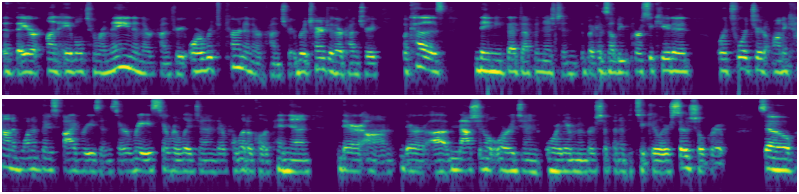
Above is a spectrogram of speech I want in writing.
that they are unable to remain in their country or return in their country return to their country because they meet that definition because they'll be persecuted or tortured on account of one of those five reasons their race their religion their political opinion their um, their uh, national origin or their membership in a particular social group so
